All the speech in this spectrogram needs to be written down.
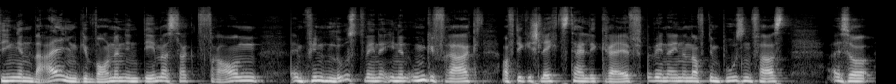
Dingen Wahlen gewonnen, indem er sagt, Frauen empfinden Lust, wenn er ihnen ungefragt auf die Geschlechtsteile greift, wenn er ihnen auf den Busen fasst. Also,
